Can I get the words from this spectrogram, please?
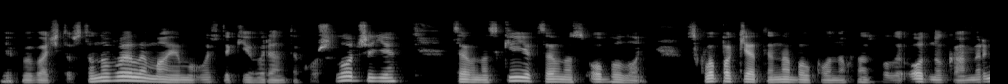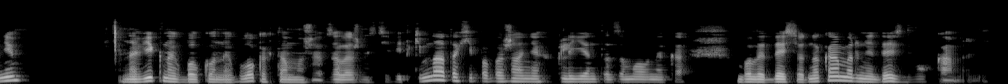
як ви бачите, встановили. Маємо ось такий варіант також лоджії. Це в нас Київ, це в нас оболонь. Склопакети на балконах у нас були однокамерні. На вікнах, балконних блоках, там уже в залежності від кімнатах і побажаннях клієнта-замовника, були десь однокамерні, десь двокамерні.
